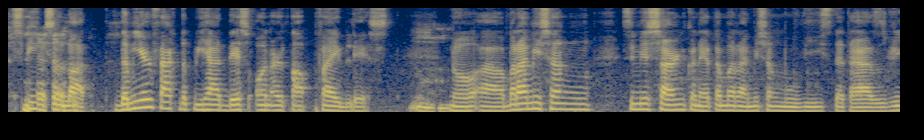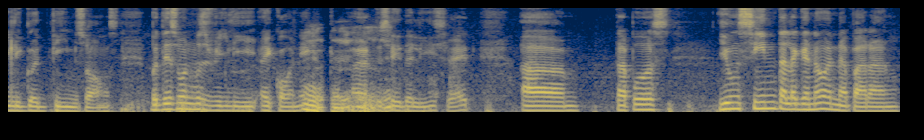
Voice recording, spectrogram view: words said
speaks a lot. The mere fact that we had this on our top 5 list. Mhm. No, uh, marami siyang si Miss Sharon Cuneta, marami siyang movies that has really good theme songs. But this one was really iconic, Mhm, uh, to mhm. say the least, right? Um, tapos, yung scene talaga noon na parang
